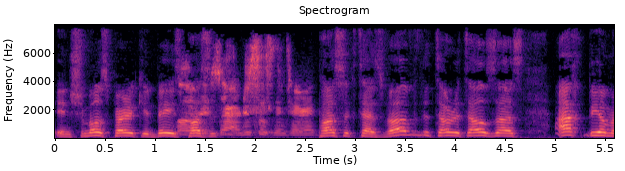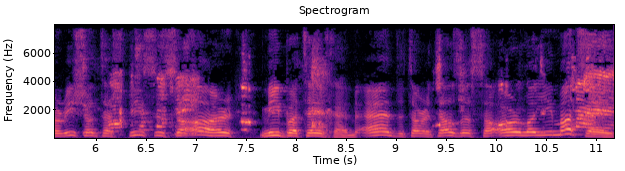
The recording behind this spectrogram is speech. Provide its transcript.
in Shemos Perikid Beis Oh, Pasuk sorry, I'm just listening to it. Pasuk Tezvav, the Torah tells us, Ach biyom harishon sa'ar mi batechem. And the Torah tells us, Sa'ar lo yimatze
